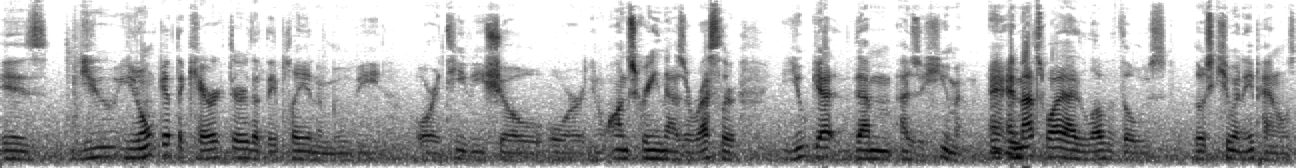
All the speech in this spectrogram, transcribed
is you you don't get the character that they play in a movie or a TV show or you know on screen as a wrestler. You get them as a human, and, and that's why I love those those Q and A panels.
